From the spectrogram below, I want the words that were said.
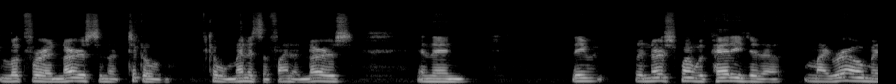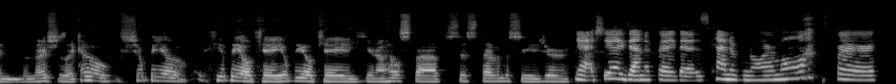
looked for a nurse and it took a couple minutes to find a nurse, and then they the nurse went with Patty to the my room, and the nurse was like, "Oh, she'll be he'll be okay. He'll be okay. You know, he'll stop. Just having a seizure." Yeah, she identified it as kind of normal for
